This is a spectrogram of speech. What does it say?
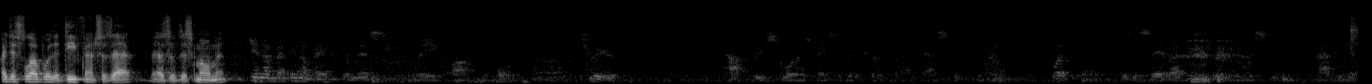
I just love where the defense is at as of this moment. In a, in a make or miss league, often, uh, two of your top three scorers basically could buy a basket. What does it say about the this team not to get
